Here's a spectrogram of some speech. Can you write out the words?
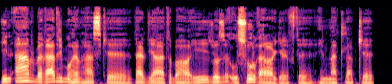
این امر به قدری مهم هست که در دیانت بهایی جز اصول قرار گرفته این مطلب که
